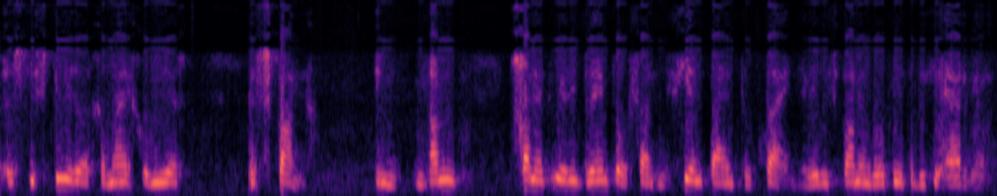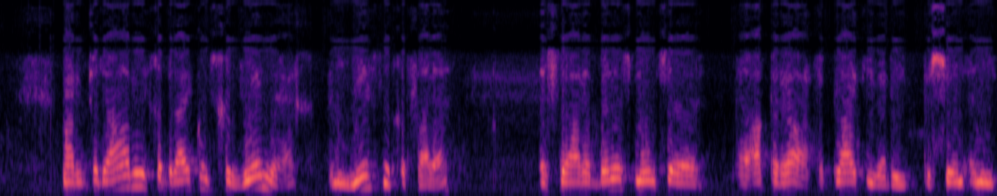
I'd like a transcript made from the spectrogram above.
is die spiere geneig om meer te span. En dan gaan dit oor die drempel van geen pyn tot pyn. Jy weet die spanning word net 'n bietjie erger. Maar vir daardie gebruik ons gewoonweg in die meeste gevalle is daar 'n binnesmondse uh, apparaat, 'n plaatjie wat die persoon in die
